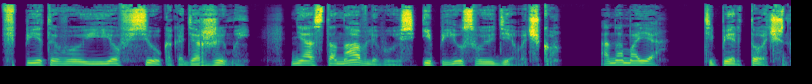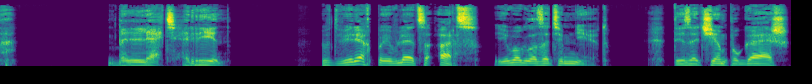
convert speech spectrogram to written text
Впитываю ее всю, как одержимый. Не останавливаюсь и пью свою девочку. Она моя. Теперь точно. Блять, Рин. В дверях появляется Арс, его глаза темнеют. «Ты зачем пугаешь?»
